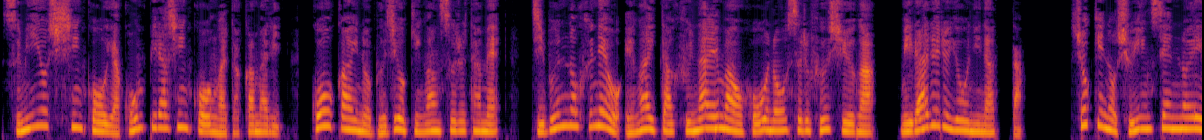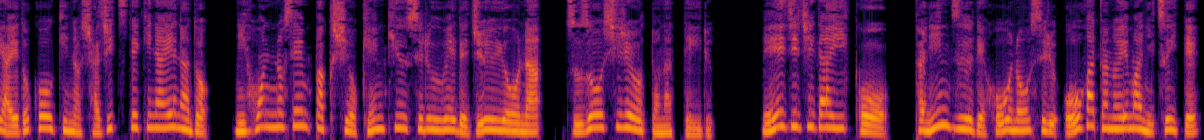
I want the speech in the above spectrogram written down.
住吉信仰やコンピラ信仰が高まり、航海の無事を祈願するため、自分の船を描いた船絵馬を奉納する風習が見られるようになった。初期の主因船の絵や江戸後期の写実的な絵など、日本の船舶史を研究する上で重要な図像資料となっている。明治時代以降、多人数で奉納する大型の絵馬について、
